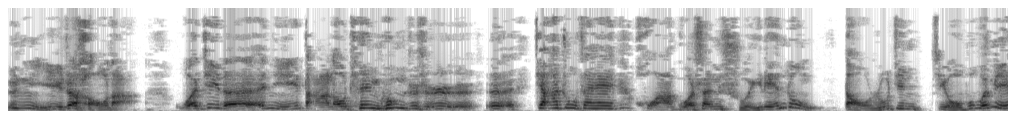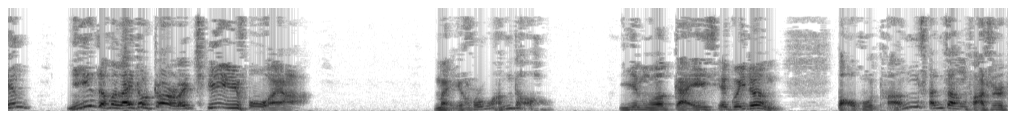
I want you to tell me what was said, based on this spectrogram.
你这猴子，我记得你大闹天宫之时，呃，家住在花果山水帘洞，到如今久不闻名，你怎么来到这儿来欺负我呀？”美猴王道：“因我改邪归正，保护唐三藏法师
